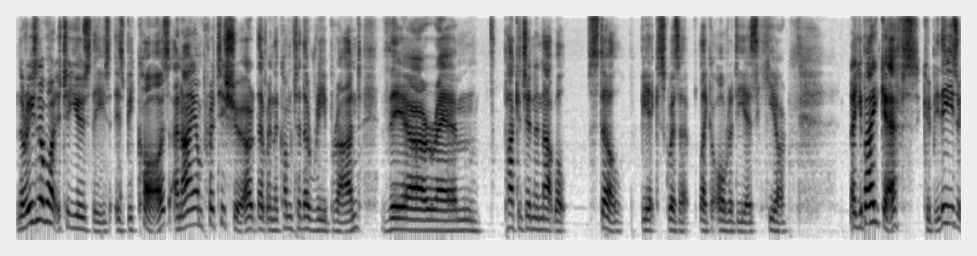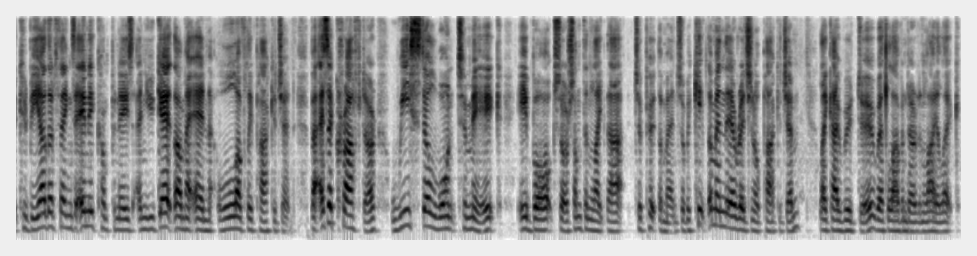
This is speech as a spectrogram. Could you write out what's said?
And the reason I wanted to use these is because, and I am pretty sure that when they come to the rebrand, their um, packaging and that will still be exquisite like it already is here. Now you buy gifts, could be these, it could be other things, any companies, and you get them in lovely packaging. But as a crafter, we still want to make a box or something like that to put them in. So we keep them in the original packaging, like I would do with Lavender and Lilac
